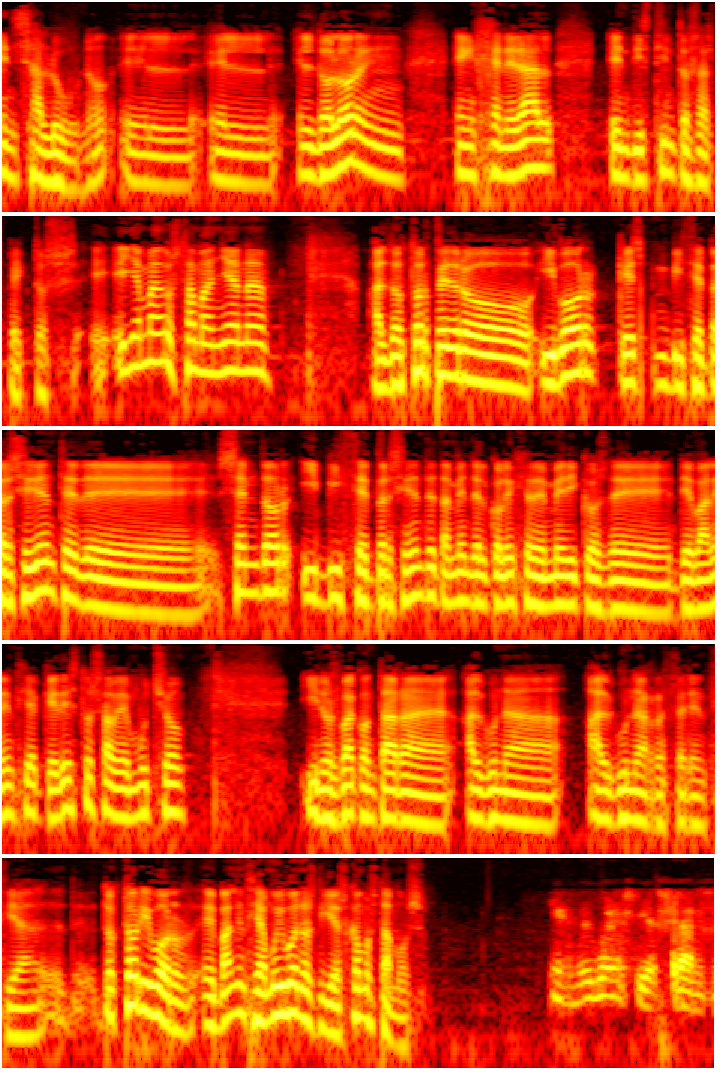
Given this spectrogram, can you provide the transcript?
en salud, ¿no? El, el, dolor en, en, general en distintos aspectos. He llamado esta mañana al doctor Pedro Ibor, que es vicepresidente de SEMDOR y vicepresidente también del Colegio de Médicos de, de Valencia, que de esto sabe mucho y nos va a contar eh, alguna, alguna referencia. Doctor Ibor, eh, Valencia, muy buenos días, ¿cómo estamos? muy buenos días, Fran.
